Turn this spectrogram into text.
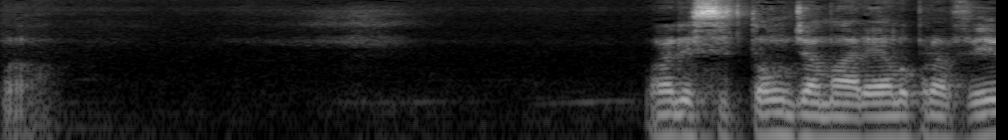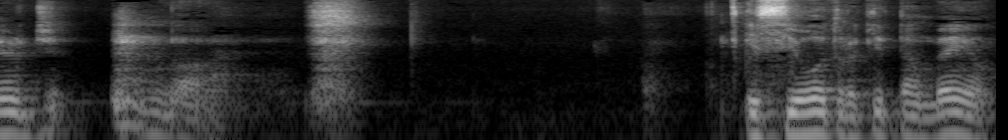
Ó. Olha esse tom de amarelo para verde. Ó. Esse outro aqui também, ó.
